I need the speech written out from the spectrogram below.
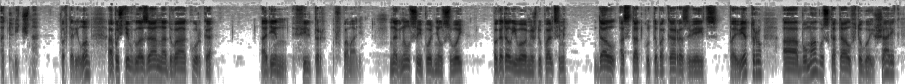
Отлично, повторил он, опустив глаза на два окурка. Один фильтр в помаде. Нагнулся и поднял свой, покатал его между пальцами, дал остатку табака развеяться по ветру, а бумагу скатал в тугой шарик —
